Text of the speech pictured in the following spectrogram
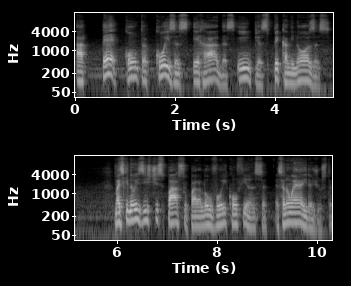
até contra coisas erradas, ímpias, pecaminosas, mas que não existe espaço para louvor e confiança. Essa não é a ira justa.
